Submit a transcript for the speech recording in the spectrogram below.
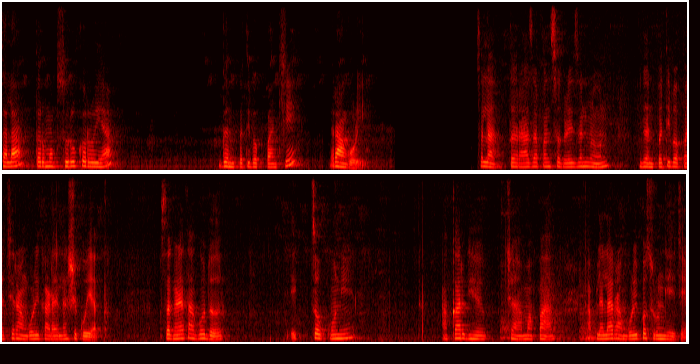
चला तर मग सुरू करूया गणपती बाप्पांची रांगोळी. चला तर आज आपण सगळेजण मिळून गणपती बाप्पाची रांगोळी काढायला शिकूयात. सगळ्यात अगोदर एक चौकोनी आकार घेच्या मापात आपल्याला रांगोळी पसरून घ्यायची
